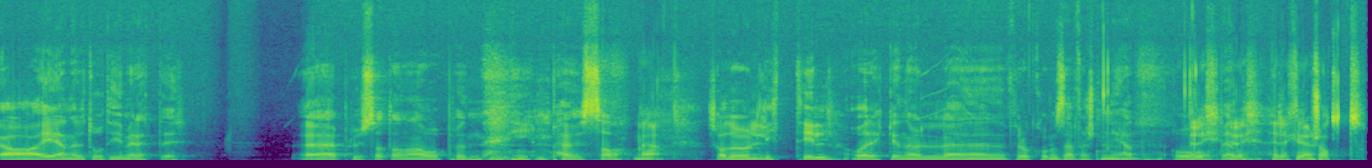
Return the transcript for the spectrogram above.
Ja, én eller to timer etter. Eh, Pluss at han er åpen i pausa. da Ja. Skal det jo litt til å rekke en øl eh, for å komme seg først ned og opp igjen. rekker en shot.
